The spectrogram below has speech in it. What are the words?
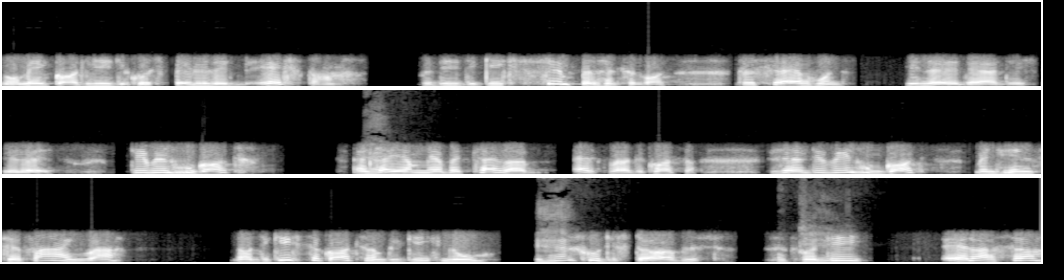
om ikke godt lige de kunne spille lidt ekstra, fordi det gik simpelthen så godt. Så sagde hun, hende der, det spillede, det ville hun godt. Han Ja. jamen jeg betaler alt, hvad det koster. Så sagde hun, det ville hun godt, men hendes erfaring var, når det gik så godt, som det gik nu, Ja, så skulle det stoppes. okay. Fordi ellers så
